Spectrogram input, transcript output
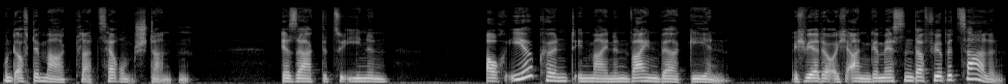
und auf dem Marktplatz herumstanden. Er sagte zu ihnen Auch ihr könnt in meinen Weinberg gehen. Ich werde euch angemessen dafür bezahlen.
